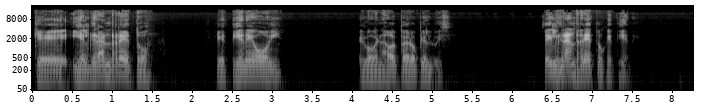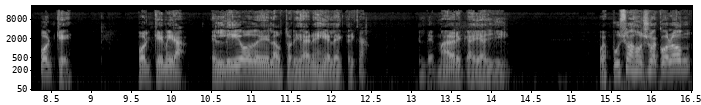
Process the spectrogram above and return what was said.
que, y el gran reto que tiene hoy el gobernador Pedro Pierluisi. Ese es el gran reto que tiene. ¿Por qué? Porque mira, el lío de la Autoridad de Energía Eléctrica, el desmadre que hay allí, pues puso a Josué Colón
